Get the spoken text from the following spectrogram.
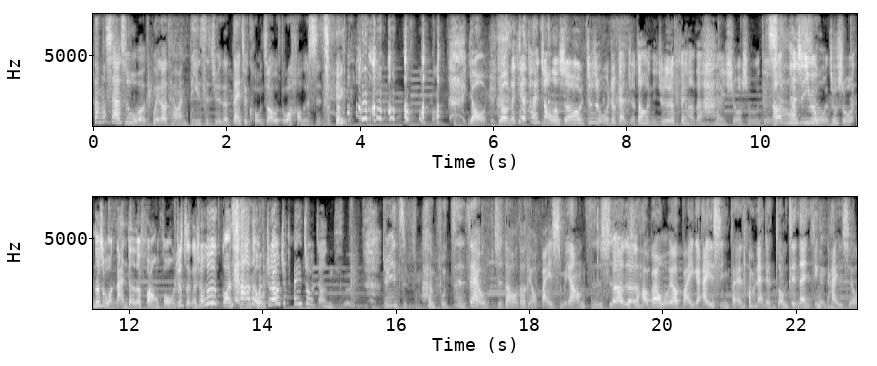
当下是我回到台湾第一次觉得戴着口罩有多好的事情。有有那天拍照的时候，就是我就感觉到你就是非常的害羞什么的，然后超但是因为我就说那是我难得的放风，我就整个说呃管他的，我就要去拍照这样子。就一直很不自在，我不知道我到底要摆什么样的姿势，然后就对说好，不然我要摆一个爱心摆在他们两个人中间，但已经很害羞。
